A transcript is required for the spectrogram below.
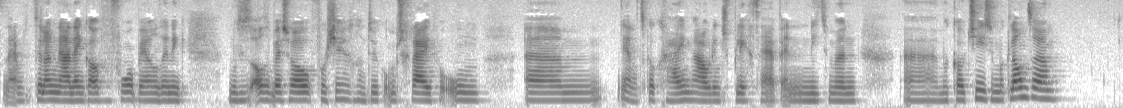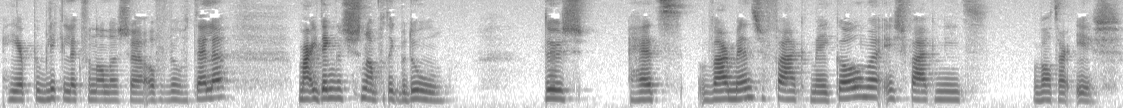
nou, te lang nadenken over voorbeelden. En ik moet het altijd best wel voorzichtig natuurlijk omschrijven om um, ja, dat ik ook geheimhoudingsplicht heb en niet mijn, uh, mijn coaches en mijn klanten hier publiekelijk van alles uh, over wil vertellen. Maar ik denk dat je snapt wat ik bedoel. Dus het waar mensen vaak mee komen, is vaak niet wat er is.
